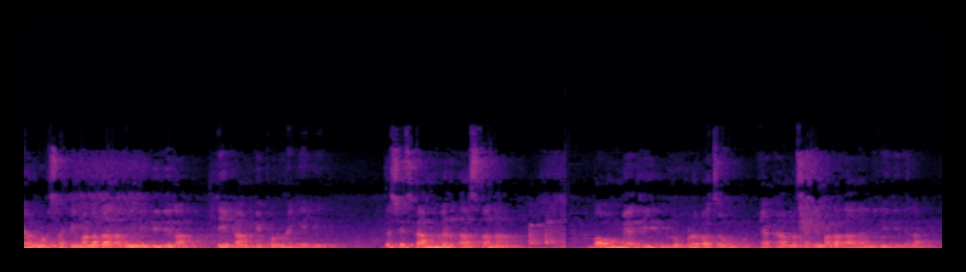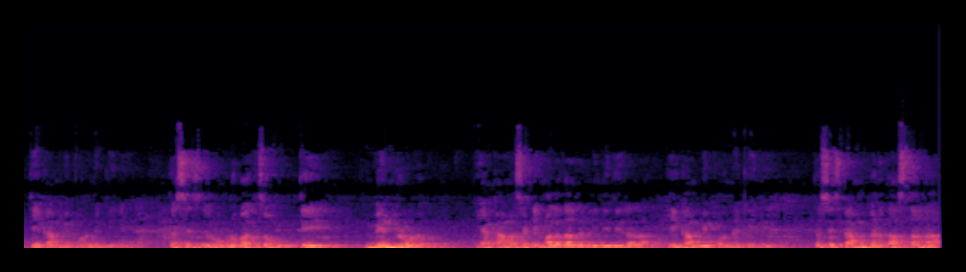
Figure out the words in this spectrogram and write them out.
ह्या रोडसाठी मला दादांनी निधी दिला. ते काम मी पूर्ण केले. तसेच काम करत असताना बाहुंब्यातील रोकडोबा चौक या कामासाठी मला दादांनी निधी दिला. ते काम मी पूर्ण केले. तसेच रोकडोबा चौक ते मेन रोड या कामासाठी मला दादांनी निधी दिला. ते काम मी पूर्ण केले. तसेच काम करत असताना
